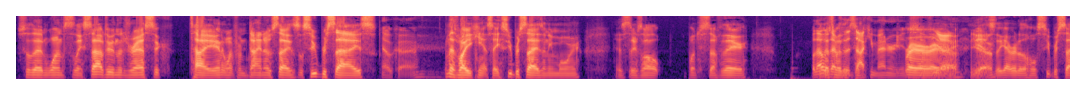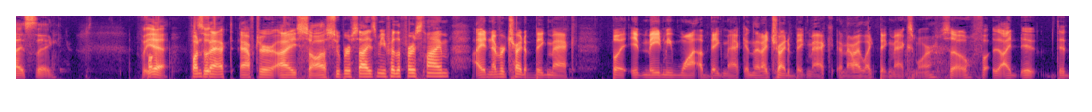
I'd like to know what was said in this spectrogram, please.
So then once they stopped doing the Jurassic tie-in, it went from dino size to super size. Okay. That's why you can't say super size anymore, as there's all a bunch of stuff there. Well, that was after the documentary. Right, right, right, yeah, right. Yeah. So they got rid of the whole super size thing. But Fu- yeah, Fun So- fact: After I saw Super Size Me for the first time, I had never tried a Big Mac, but it made me want a Big Mac, and then I tried a Big Mac, and now I like Big Macs more. So fu- I it did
